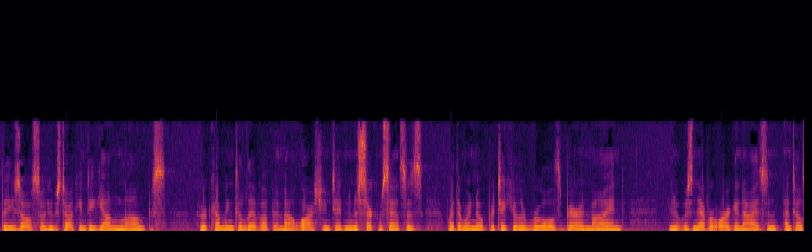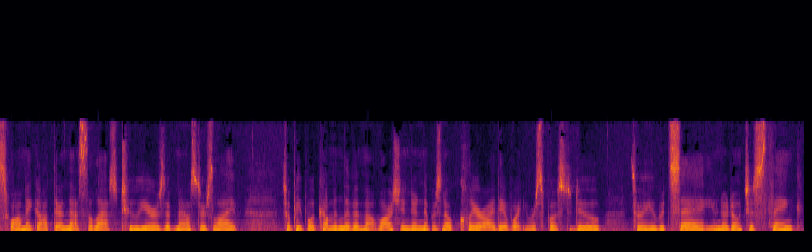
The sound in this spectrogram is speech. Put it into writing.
But he's also he was talking to young monks who were coming to live up at Mount Washington in circumstances where there were no particular rules. Bear in mind you know, it was never organized until Swami got there, and that's the last two years of Master's life. So people would come and live at Mount Washington. There was no clear idea of what you were supposed to do. So he would say, you know, don't just think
